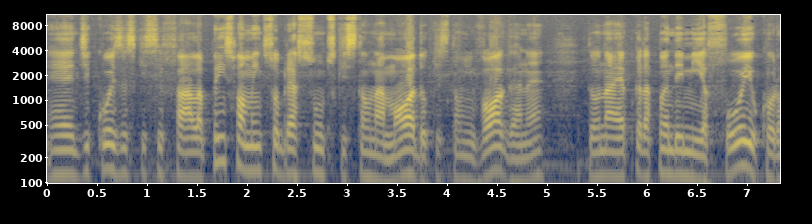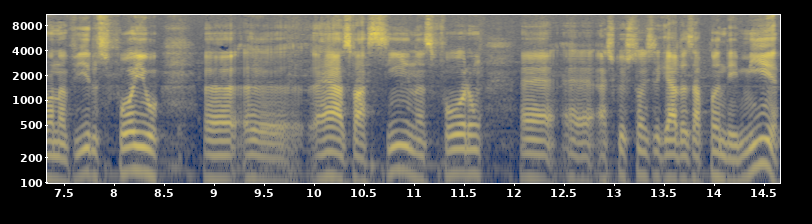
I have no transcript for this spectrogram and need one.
é, de coisas que se fala, principalmente sobre assuntos que estão na moda ou que estão em voga, né? Então, na época da pandemia, foi o coronavírus, foi o, uh, uh, é, as vacinas, foram é, é, as questões ligadas à pandemia.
